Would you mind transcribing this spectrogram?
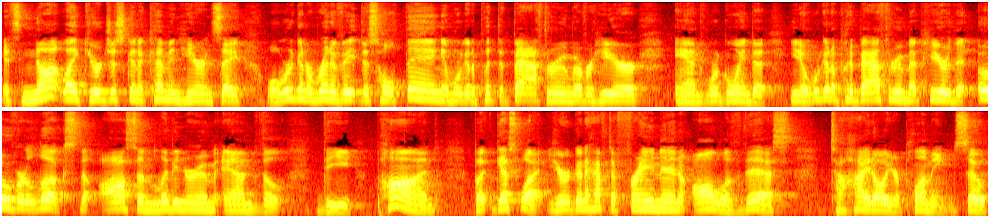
it's not like you're just gonna come in here and say, well, we're gonna renovate this whole thing and we're gonna put the bathroom over here and we're going to, you know, we're gonna put a bathroom up here that overlooks the awesome living room and the, the pond. But guess what? You're gonna have to frame in all of this to hide all your plumbing. So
